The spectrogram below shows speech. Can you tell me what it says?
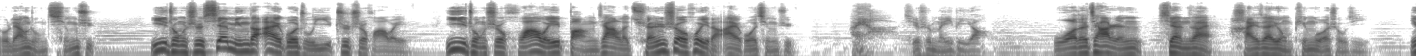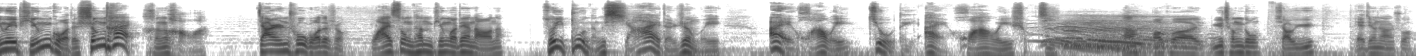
有两种情绪，一种是鲜明的爱国主义，支持华为。”一种是华为绑架了全社会的爱国情绪，哎呀，其实没必要。我的家人现在还在用苹果手机，因为苹果的生态很好啊。家人出国的时候，我还送他们苹果电脑呢。所以不能狭隘的认为，爱华为就得爱华为手机啊。包括余承东、小余也经常说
